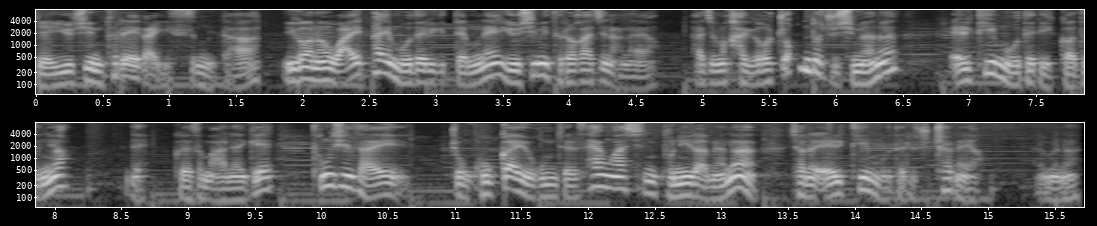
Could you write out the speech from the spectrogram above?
이제 유심 트레이가 있습니다. 이거는 와이파이 모델이기 때문에 유심이 들어가진 않아요. 하지만 가격을 조금 더 주시면은 LTE 모델이 있거든요. 네. 그래서 만약에 통신사에 좀 고가 요금제를 사용하신 분이라면은 저는 LTE 모델을 추천해요. 그러면은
